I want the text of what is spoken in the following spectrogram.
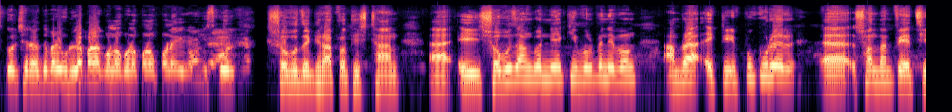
স্কুল সেটা হতে পারে উল্লাপাড়া কোনো কোনো কোনো কোনো স্কুল। সবুজে ঘেরা প্রতিষ্ঠান আহ, এই সবুজাঙ্গন নিয়ে কি বলবেন? এবং আমরা একটি পুকুরের আহ, সন্ধান পেয়েছি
